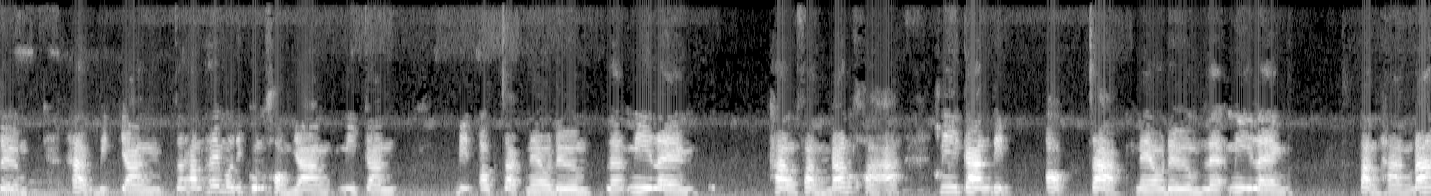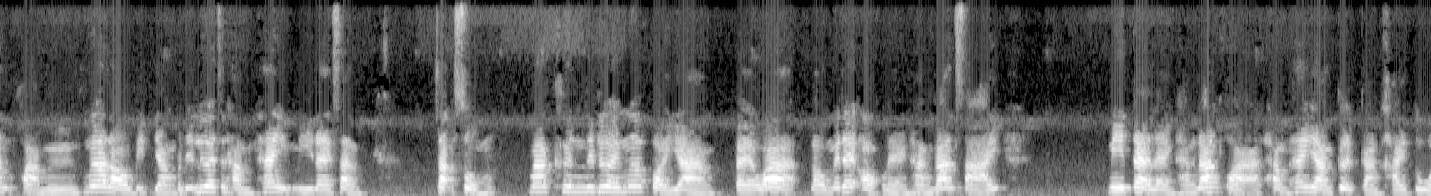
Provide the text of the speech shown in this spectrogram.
เดิม หากบิดยางจะทำให้โมเลกุลของยางมีการบิดออกจากแนวเดิม และมีแรงทางฝั่งด้านขวา มีการบิดออกจากแนวเดิม และมีแรง ฝั่งทางด้านขวามือ เมื่อเราบิดยางไปเรื่อย ๆ จะทำให้มีแรงสั่นสะสมมากขึ้นเรื่อย ๆ เมื่อปล่อยยาง แปลว่าเราไม่ได้ออกแรงทางด้านซ้าย มีแต่แรงทางด้านขวาทำให้ยางเกิดการคลายตัว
